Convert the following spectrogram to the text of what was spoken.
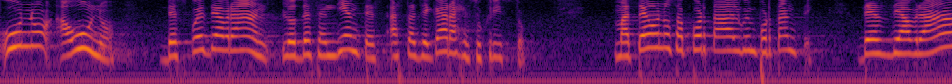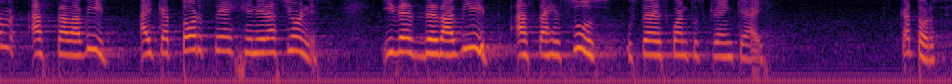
uno a uno, después de Abraham, los descendientes hasta llegar a Jesucristo. Mateo nos aporta algo importante. Desde Abraham hasta David hay 14 generaciones. Y desde David hasta Jesús, ¿ustedes cuántos creen que hay? 14.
